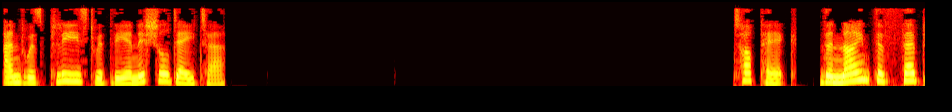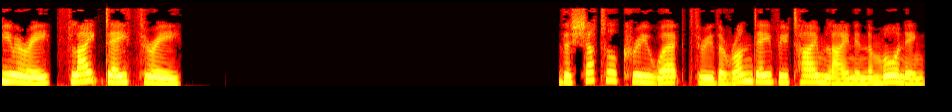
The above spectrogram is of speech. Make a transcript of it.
and was pleased with the initial data. Topic: The 9th of February, flight day 3. The shuttle crew worked through the rendezvous timeline in the morning,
